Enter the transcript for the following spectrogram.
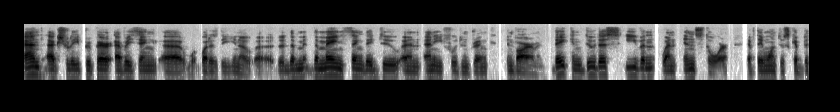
and actually prepare everything. Uh, what is the, you know, uh, the, the, the main thing they do in any food and drink environment. They can do this even when in store if they want to skip the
